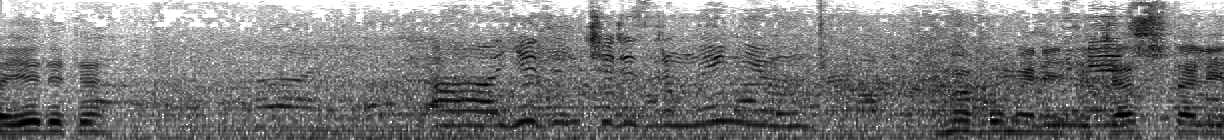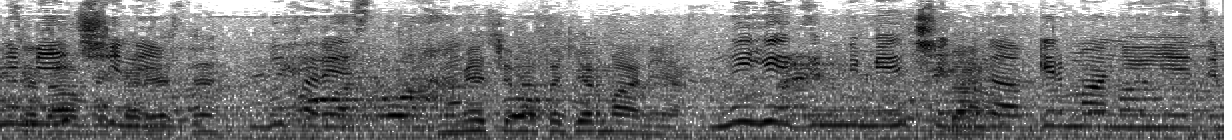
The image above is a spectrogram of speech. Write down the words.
едете? А, едем через Румынию. Мы в Румынии Немеч- сейчас, в столице, да, в Немеччине. Бухаресте. Бухарест. Немеччина это Германия. Мы едем в Немеччину, Да. да. в Германию едем.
